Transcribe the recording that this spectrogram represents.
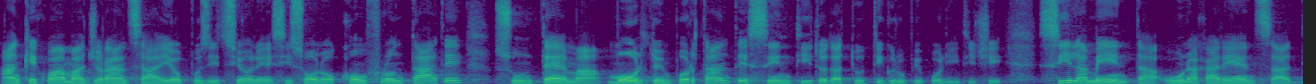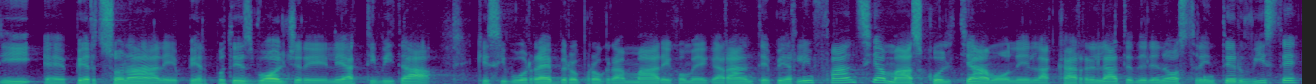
Anche qua maggioranza e opposizione si sono confrontate su un tema molto importante sentito da tutti i gruppi politici. Si lamenta una carenza di eh, personale per poter svolgere le attività che si vorrebbero programmare come garante per l'infanzia, ma ascoltiamo nella carrellata delle nostre interviste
